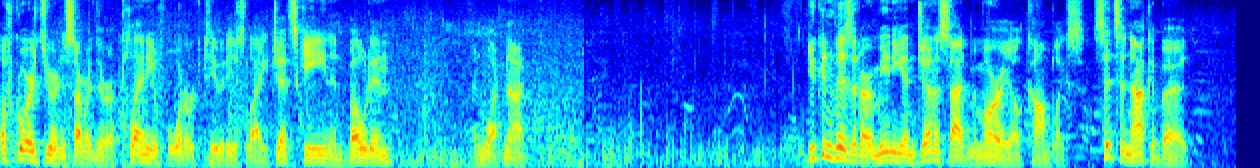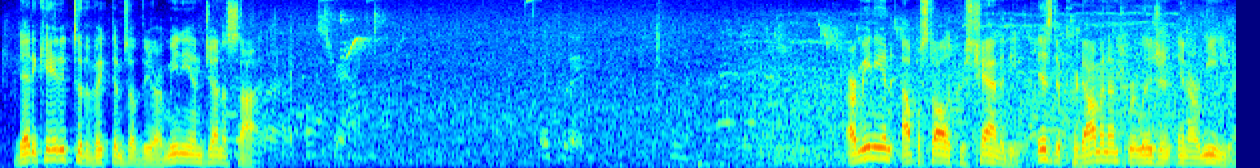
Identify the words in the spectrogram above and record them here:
Of course, during the summer there are plenty of water activities like jet skiing and boating and whatnot. You can visit Armenian Genocide Memorial Complex, Tsitsernakaberd, dedicated to the victims of the Armenian Genocide. Armenian Apostolic Christianity is the predominant religion in Armenia,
